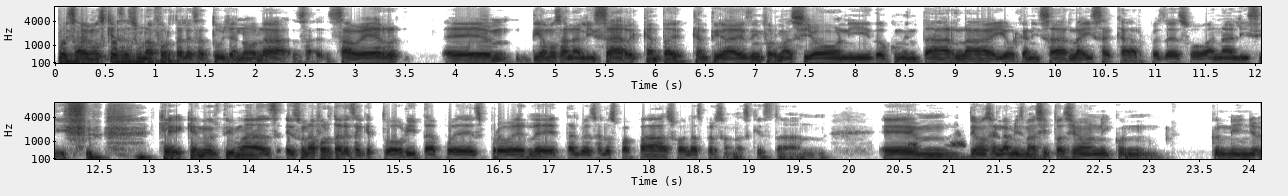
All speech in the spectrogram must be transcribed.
pues sabemos que esa es una fortaleza tuya, ¿no? La, saber eh, digamos, analizar cantidades de información y documentarla y organizarla y sacar pues de eso análisis que, en últimas es una fortaleza que tú ahorita puedes proveerle tal vez a los papás o a las personas que están, eh, digamos, en la misma situación y con, con niños,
